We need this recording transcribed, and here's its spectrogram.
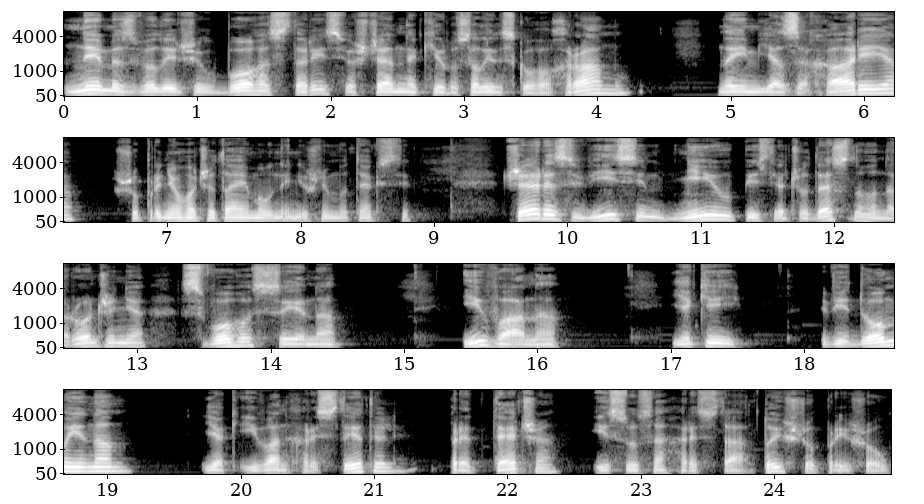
ними звеличив Бога старий священник Єрусалимського храму на ім'я Захарія, що про нього читаємо в нинішньому тексті, через вісім днів після чудесного народження свого сина Івана, який відомий нам як Іван Хреститель, предтеча Ісуса Христа, той, що прийшов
